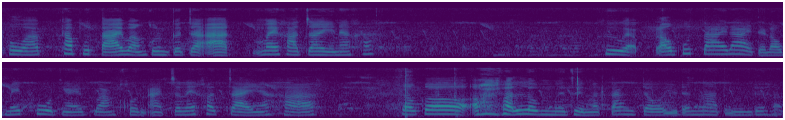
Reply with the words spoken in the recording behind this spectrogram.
เพราะว่าถ้าพูดใต้บางคนก็จะอาจไม่เข้าใจนะคะ คือแบบเราพูดใต้ได้ แต่เราไม่พูดไงบางคนอาจจะไม่เข้าใจนะคะ แล้วก็เอาพัดลมมือถือมาตั้งจออยู่ด้านหน้าตรงนี้ด้วยค่ะ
